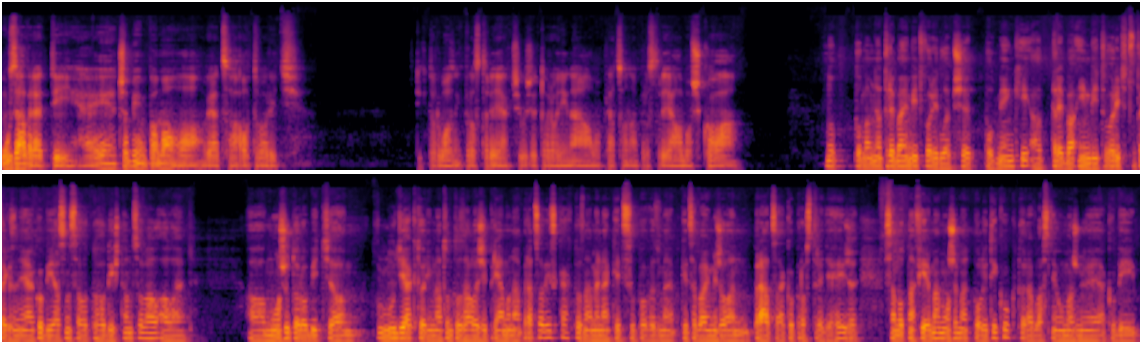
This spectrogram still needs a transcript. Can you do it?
uzavretí. Hej? Čo by im pomohlo viac sa otvoriť v týchto rôznych prostrediach, či už je to rodina, alebo pracovné prostredie, alebo škola? No, podľa mňa treba im vytvoriť lepšie podmienky a treba im vytvoriť, to tak znie, ako by ja som sa od toho dištancoval, ale Môžu to robiť ľudia, ktorým na tomto záleží priamo na pracoviskách. To znamená, keď sú, povedzme, keď sa bavíme, že len práca ako prostredie, hej, že samotná firma môže mať politiku, ktorá vlastne umožňuje akoby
